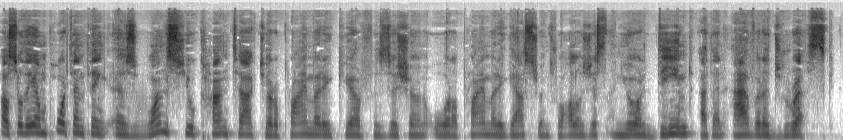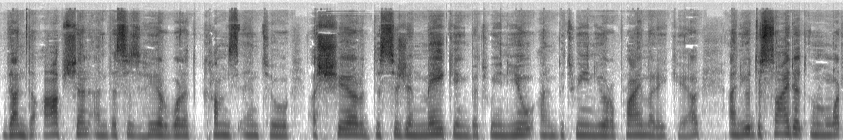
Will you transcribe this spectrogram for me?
Also, the important thing is once you contact your primary care physician or a primary gastroenterologist and you are deemed at an average risk, then the option, and this is here where it comes into a shared decision making between you and between your primary care, and you decided on what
